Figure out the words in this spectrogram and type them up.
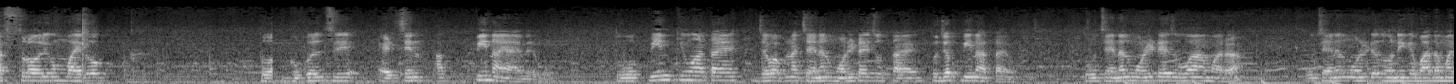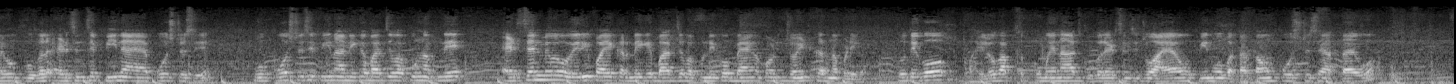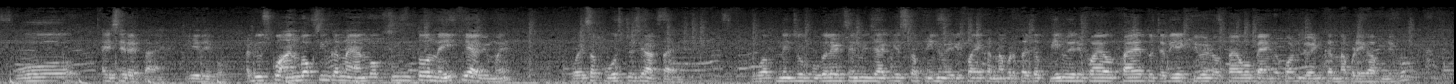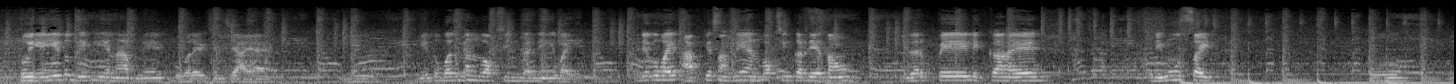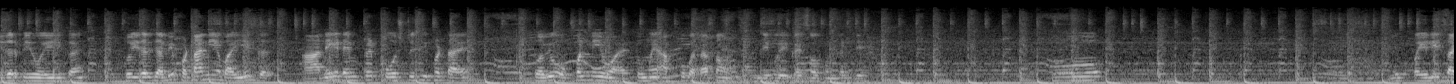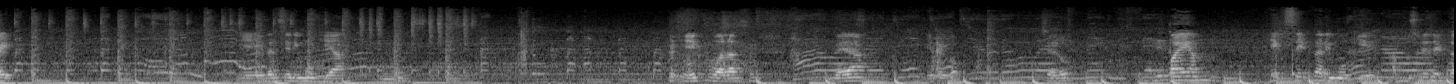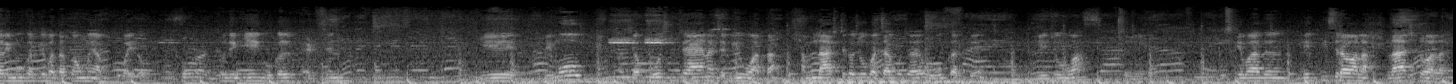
असलम भाई लोग। तो गूगल से एडसेन पिन आया है मेरे को। तो वो पिन क्यों आता है? जब अपना चैनल मोनिटाइज होता है तो जब पिन आता है तो चैनल मोनिटाइज हुआ हमारा। वो चैनल मोनिटाइज होने के बाद हमारे वो गूगल एडसेन से पिन आया है पोस्ट से। वो पोस्ट से पिन आने के बाद जब अपन अपने एडसेन में वो वेरीफाई करने के बाद जब अपने को बैंक अकाउंट ज्वाइंट करना पड़ेगा। तो देखो, भाई लोग, आप सबको मैंने आज गूगल एडसेन से जो आया है वो पिन वो बताता हूँ पोस्ट से आता है वो। वो ऐसे रहता है, ये देखो। अभी उसको अनबॉक्सिंग करना है। अनबॉक्सिंग तो नहीं किया अभी मैं, वो ऐसा पोस्ट से आता है। वो अपने जो गूगल एडसेन में जाके इसका पिन वेरीफाई करना पड़ता है। जब पिन वेरीफाई होता है तो जब ये एक्टिवेट होता है, वो बैंक अकाउंट ज्वाइन करना पड़ेगा अपने को। तो ये ये तो देख लिया ना आपने गूगल एडसेन से आया है। ये ये तो बस मैं अनबॉक्सिंग कर देंगे भाई। देखो भाई, आपके सामने अनबॉक्सिंग कर देता हूँ। इधर पे लिखा है रिमूव साइट तो इधर पे वही लिखा है। तो इधर से अभी फटा नहीं है भाई, ये आने के टाइम पर पोस्ट से फटा है। तो अभी ओपन नहीं हुआ है तो मैं आपको बताता हूँ। देखो ये कैसा ओपन करते तो ये पहली साइट ये इधर से रिमूव किया। एक वाला। से गया। ये देखो। चलो। भाई हम। एक सेट का रिमूव किए। अब दूसरे सेट का रिमूव करके बताता हूँ मैं आपको भाई लोग। तो देखिए गूगल एडसेन ये रिमूव जब पोस्ट से आया ना, जब ही हुआ था, हम लास्ट का जो बचा कुछ है वो करते हैं। ये जो हुआ, चलिए। उसके बाद, ये तीसरा वाला लास्ट वाला,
